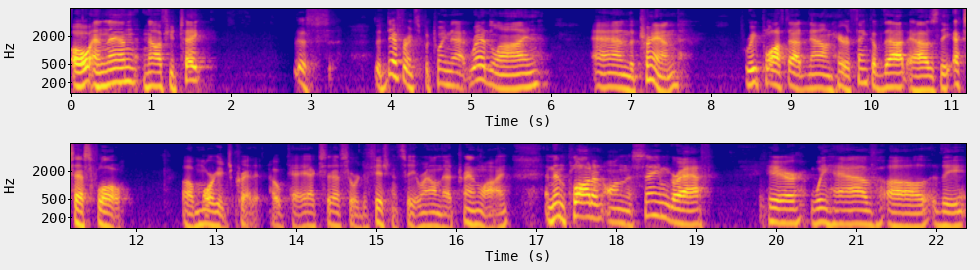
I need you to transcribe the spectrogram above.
oh, and then now if you take this, the difference between that red line and the trend, replot that down here. Think of that as the excess flow of mortgage credit, okay, excess or deficiency around that trend line. And then plotted on the same graph here, we have uh, the,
